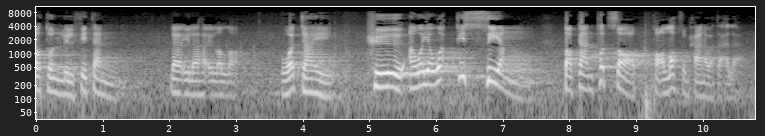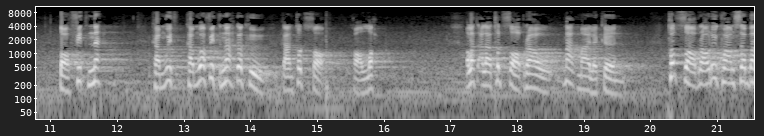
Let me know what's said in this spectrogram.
ดะตุนลิลฟิตันลาอิลาฮะอิลลัลลอฮหัวใจคืออวัยวะที่เสี่ยงต่อการทดสอบของ Allah سبحانه และ تعالى ต่อฟิตนะคำวิคำว่าฟิตนะก็คือการทดสอบของ Allah Allah تعالى ทดสอบเรามากมายเหลือเกิน ทดสอบเราด้วยความสบ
